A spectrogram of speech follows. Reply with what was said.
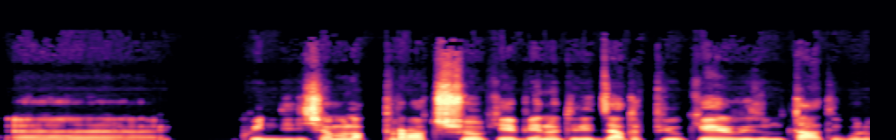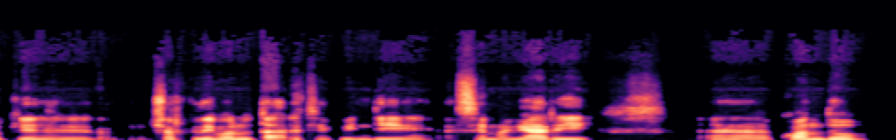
Uh, quindi diciamo l'approccio che viene utilizzato più che il risultato è quello che cerco di valutare. Cioè, quindi se magari uh, quando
